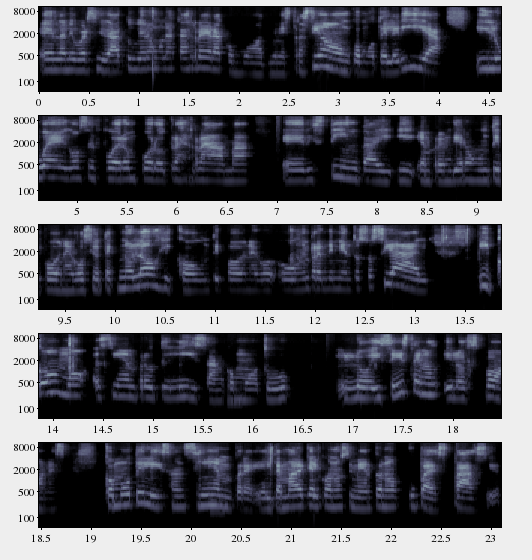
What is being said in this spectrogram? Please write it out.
en la universidad, tuvieron una carrera como administración, como hotelería, y luego se fueron por otra rama eh, distinta y, emprendieron un tipo de negocio tecnológico, un tipo de un emprendimiento social, y cómo siempre utilizan, como tú lo hiciste y, lo expones, cómo utilizan siempre el tema de que el conocimiento no ocupa espacio,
